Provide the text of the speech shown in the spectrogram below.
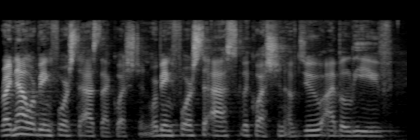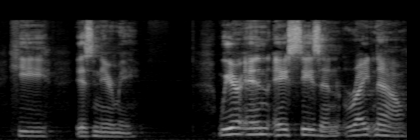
Right now, we're being forced to ask that question. We're being forced to ask the question of Do I believe He is near me? We are in a season right now,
